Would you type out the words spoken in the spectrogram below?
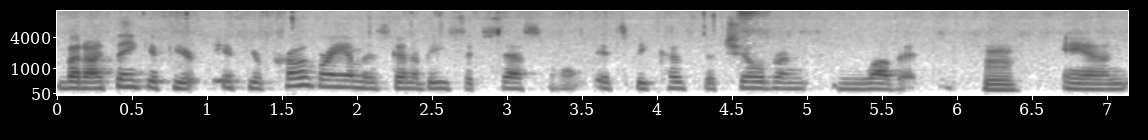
But I think if your if your program is going to be successful, it's because the children love it Hmm. and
